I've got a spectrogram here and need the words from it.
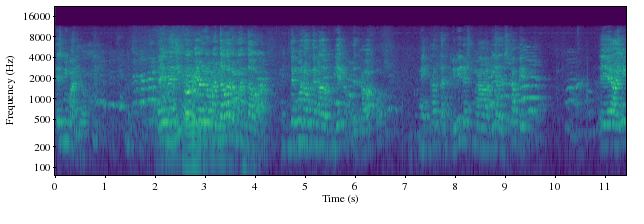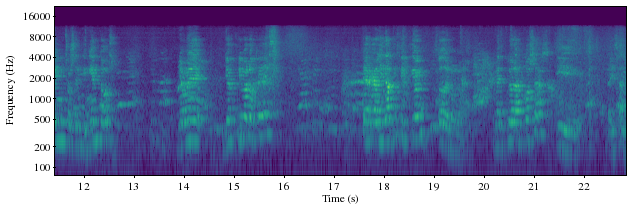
es mi marido. Él me dijo que lo mandaba, lo mandaba. Tengo el ordenador lleno de trabajos. Me encanta escribir, es una vía de escape. Eh, ahí hay muchos sentimientos. Yo, me, yo escribo lo que es en realidad y ficción todo en uno. Mezclo las cosas y de ahí sale.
